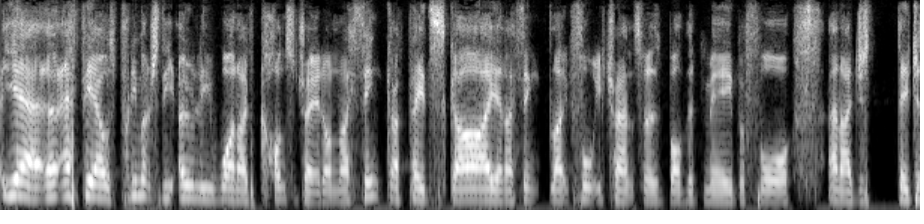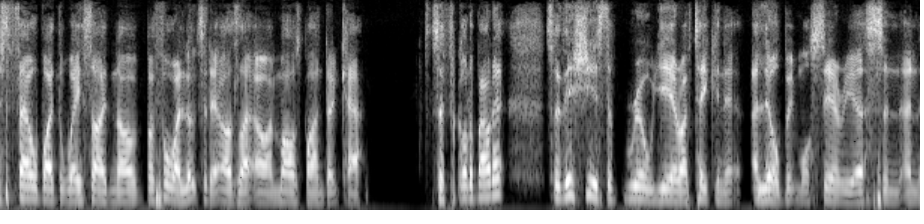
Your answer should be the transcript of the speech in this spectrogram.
yeah, uh, FPL is pretty much the only one I've concentrated on. I think I've played Sky, and I think like 40 transfers bothered me before, and I just they just fell by the wayside. And I, before I looked at it, I was like, oh, I'm miles behind, don't care. So I forgot about it. So this year's the real year I've taken it a little bit more serious and and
